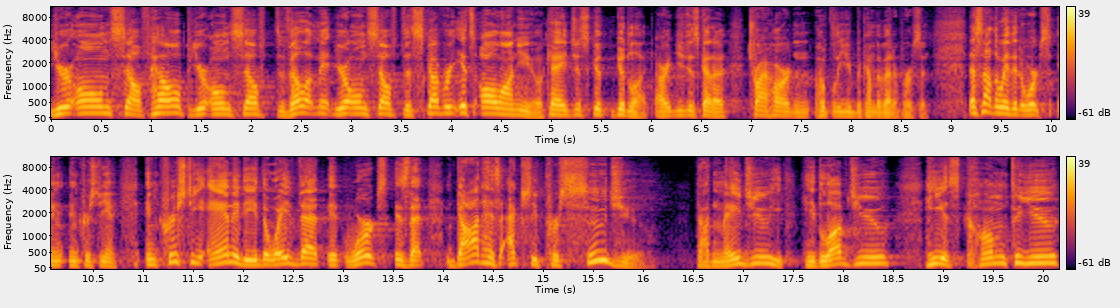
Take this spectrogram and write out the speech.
your own self help, your own self development, your own self discovery. It's all on you, okay? Just good, good luck. All right, you just got to try hard and hopefully you become a better person. That's not the way that it works in, in Christianity. In Christianity, the way that it works is that God has actually pursued you. God made you, He, he loved you, He has come to you.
